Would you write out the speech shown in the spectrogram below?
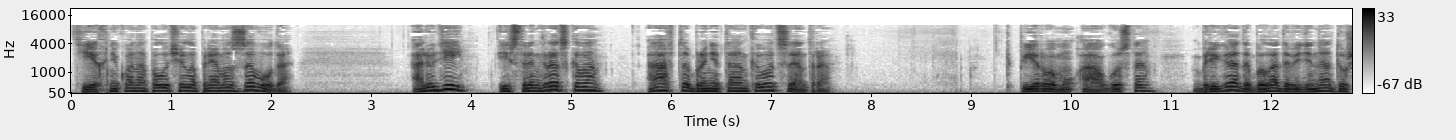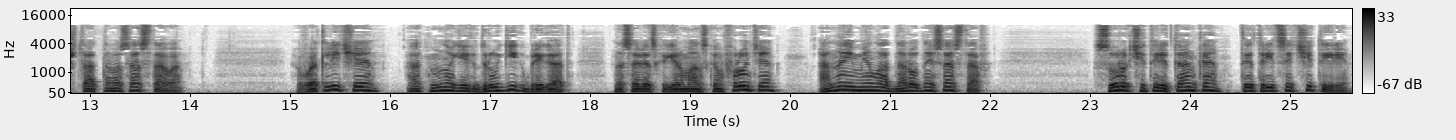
Технику она получила прямо с завода, а людей — из Сталинградского автобронетанкового центра — 1 августа бригада была доведена до штатного состава. В отличие от многих других бригад на советско-германском фронте, она имела однородный состав. 44 танка Т-34,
